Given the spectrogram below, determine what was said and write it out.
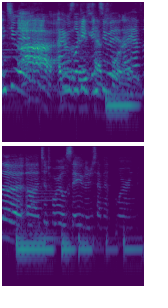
Into it. Ah, I I was looking into it. for I have the uh, tutorial saved. I just haven't learned.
